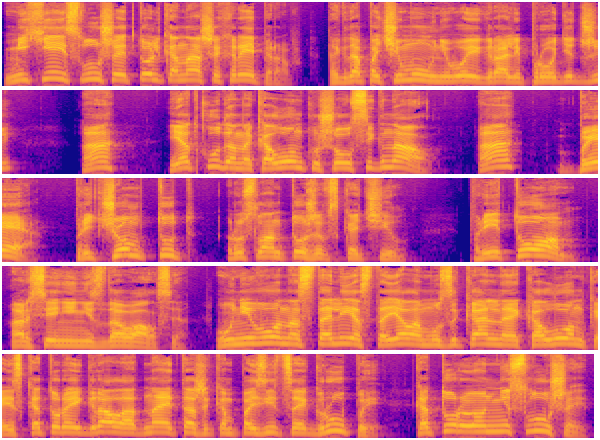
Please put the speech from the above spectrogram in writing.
Михей слушает только наших рэперов. Тогда почему у него играли продиджи? А? И откуда на колонку шел сигнал? А? Б. Причем тут... Руслан тоже вскочил. Притом, Арсений не сдавался, у него на столе стояла музыкальная колонка, из которой играла одна и та же композиция группы, которую он не слушает.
